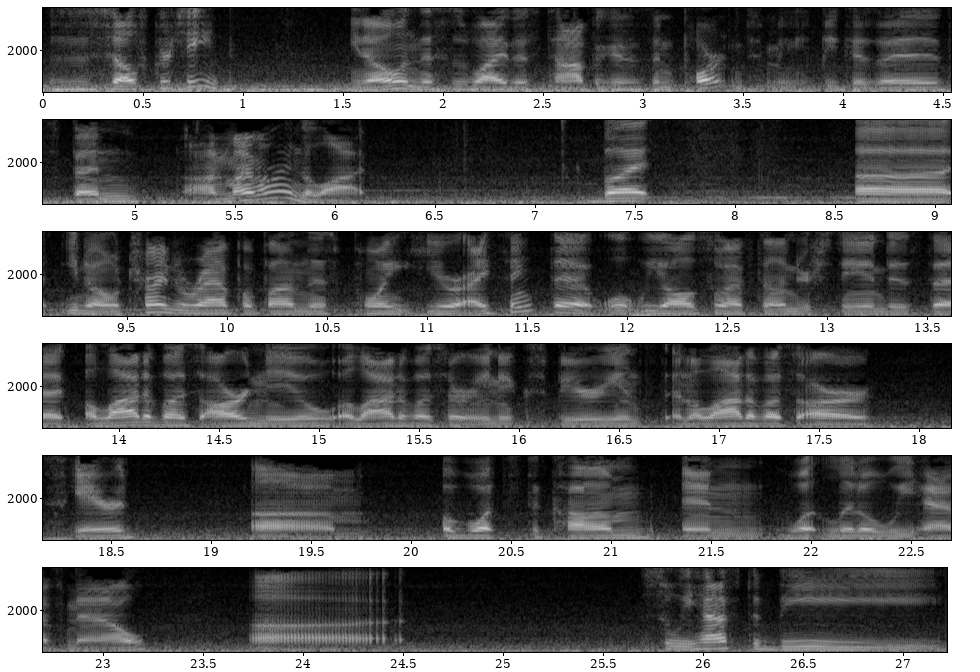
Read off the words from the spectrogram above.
this is self critique, you know, and this is why this topic is important to me because it's been on my mind a lot. But uh, you know, trying to wrap up on this point here, I think that what we also have to understand is that a lot of us are new, a lot of us are inexperienced, and a lot of us are scared um, of what's to come and what little we have now. Uh, so we have to be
